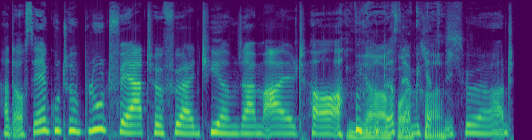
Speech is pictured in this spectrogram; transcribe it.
hat auch sehr gute Blutwerte für ein Tier in seinem Alter. Ja, dass er mich krass. jetzt nicht hört.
